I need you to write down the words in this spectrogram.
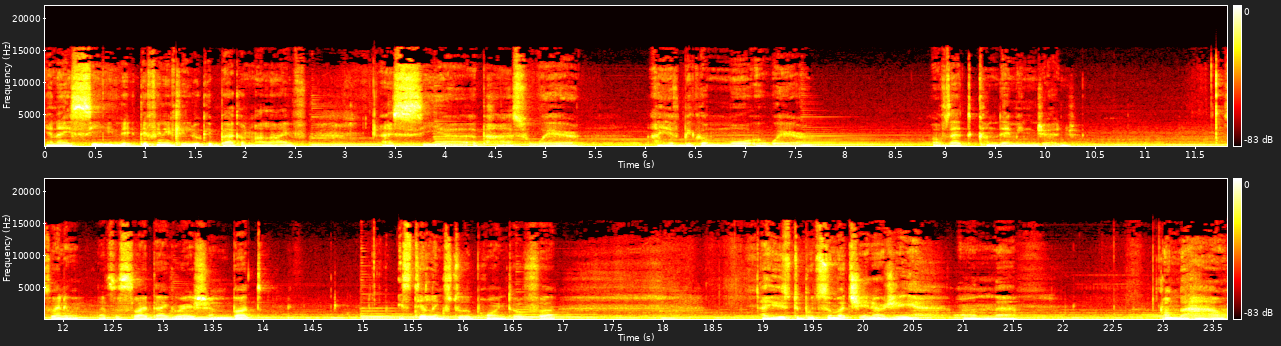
And I see, definitely looking back on my life, I see a, a past where I have become more aware of that condemning judge. So, anyway, that's a slight digression, but it still links to the point of uh, I used to put so much energy on uh, on the how,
